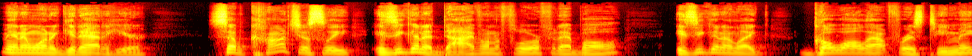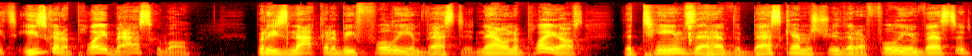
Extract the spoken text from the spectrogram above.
man, I want to get out of here, subconsciously, is he going to dive on the floor for that ball? Is he going to like go all out for his teammates. He's going to play basketball, but he's not going to be fully invested. Now, in the playoffs, the teams that have the best chemistry that are fully invested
